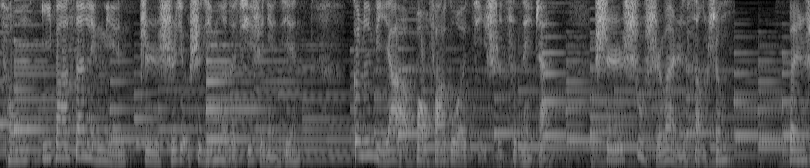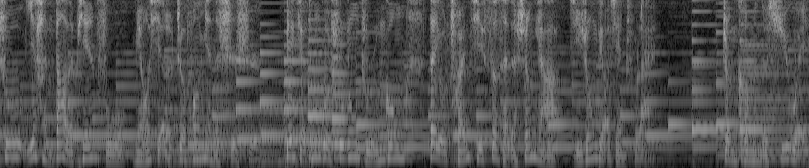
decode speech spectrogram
从1830年至19世纪末的七十年间，哥伦比亚爆发过几十次内战，使数十万人丧生。本书以很大的篇幅描写了这方面的史实，并且通过书中主人公带有传奇色彩的生涯集中表现出来。政客们的虚伪、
